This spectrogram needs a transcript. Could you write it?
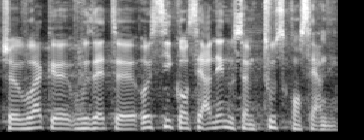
je vois que vous êtes aussi concernés, nous sommes tous concernés.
